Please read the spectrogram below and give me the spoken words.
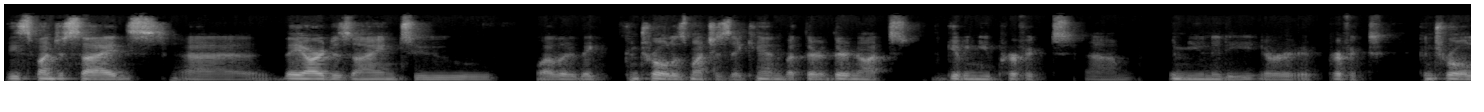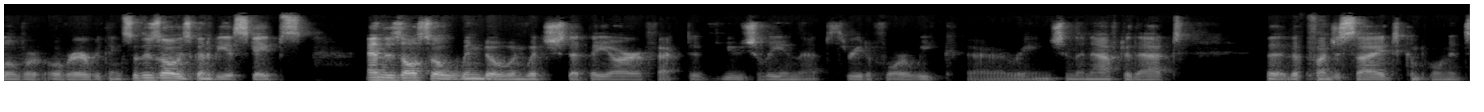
these fungicides, uh, they are designed to well, they control as much as they can, but they're they're not giving you perfect um, immunity or perfect control over over everything. So there's always going to be escapes, and there's also a window in which that they are effective, usually in that three to four week uh, range, and then after that, the, the fungicide component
